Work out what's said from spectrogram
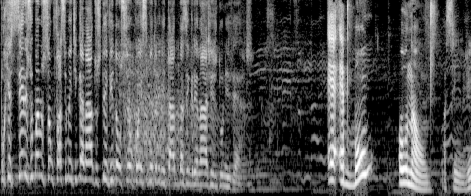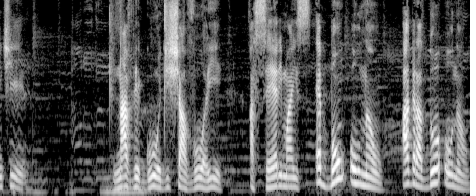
porque seres humanos são facilmente enganados devido ao seu conhecimento limitado das engrenagens do universo. É, é bom ou não? Assim, a gente navegou, chavou aí a série, mas é bom ou não? Agradou ou não?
